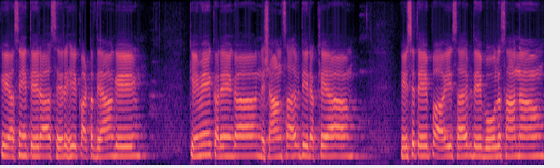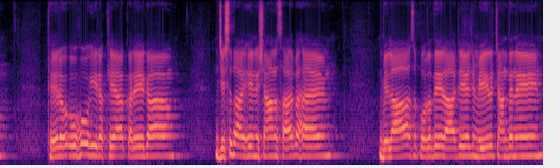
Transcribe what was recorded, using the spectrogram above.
ਕਿ ਅਸੀਂ ਤੇਰਾ ਸਿਰ ਹੀ ਕੱਟ ਦਿਆਂਗੇ। ਕਿਵੇਂ ਕਰੇਗਾ ਨਿਸ਼ਾਨ ਸਾਹਿਬ ਦੀ ਰੱਖਿਆ? ਇਸ ਤੇ ਭਾਈ ਸਾਹਿਬ ਦੇ ਬੋਲ ਸਨ। ਫਿਰ ਉਹ ਹੀ ਰੱਖਿਆ ਕਰੇਗਾ, ਜਿਸ ਦਾ ਇਹ ਨਿਸ਼ਾਨ ਸਾਹਿਬ ਹੈ। ਬਿਲਾਸਪੁਰ ਦੇ ਰਾਜੇ ਅਜਮੇਰ ਚੰਦ ਨੇ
